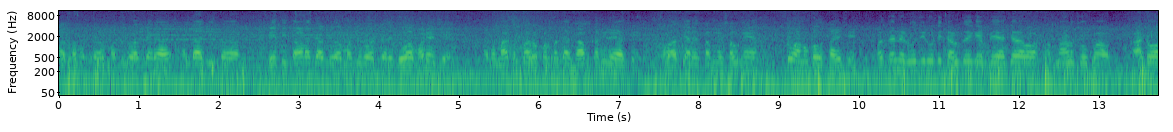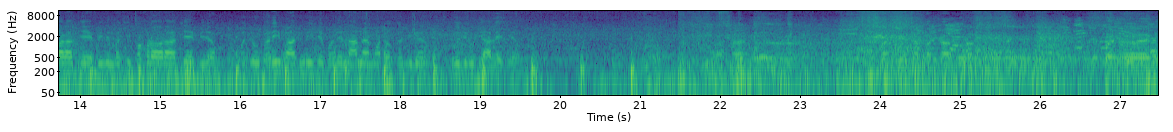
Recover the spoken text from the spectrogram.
આ સમગ્ર મજૂરો અત્યારે અંદાજિત બેથી ત્રણ હજાર જેવા મજૂરો અત્યારે જોવા મળે છે અને માછીમારો પણ બધા કામ કરી રહ્યા છે. તો અત્યારે તમને સૌને શું અનુભવ થાય છે? બધાને રોજી રોટી ચાલુ થઈ ગઈ. બે હજાર માણસો કાઢવાવાળા છે બીજા મચ્છી પકડવાવાળા છે બીજા મજૂર ગરીબ આદમી છે બધે નાના મોટા સુધી રોજી રોટી હાલે છે. માર્કેટના પડકાર ધોરણ એ પણ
